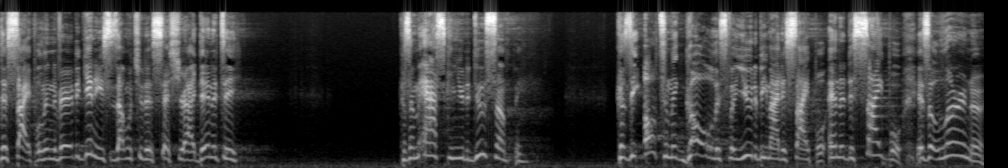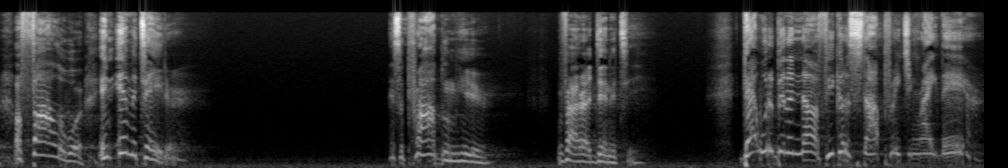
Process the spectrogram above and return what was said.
disciple. In the very beginning, he says, I want you to assess your identity because I'm asking you to do something. Because the ultimate goal is for you to be my disciple. And a disciple is a learner, a follower, an imitator. There's a problem here with our identity. That would have been enough. He could have stopped preaching right there.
